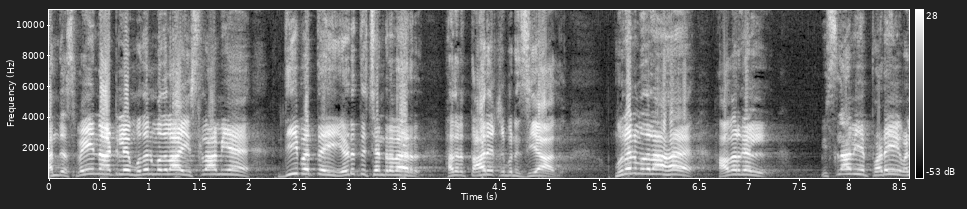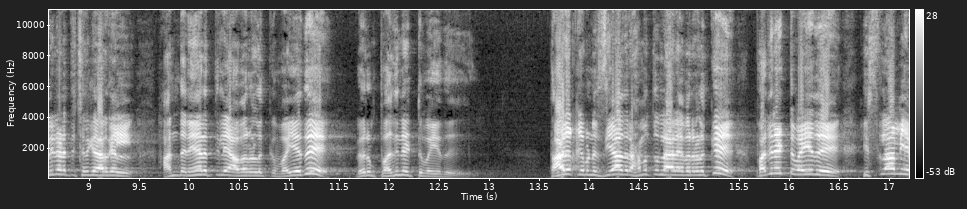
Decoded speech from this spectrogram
அந்த ஸ்பெயின் நாட்டிலே முதன் முதலாக இஸ்லாமிய தீபத்தை எடுத்து சென்றவர் அதர் தாரிக் இப்னு ஜியாத் முதன் முதலாக அவர்கள் இஸ்லாமிய படையை வழிநடத்தி செல்கிறார்கள். அந்த நேரத்திலே அவர்களுக்கு வயது வெறும் பதினெட்டு வயது. தாரிக் இப்னு ஜியாத் ரஹமத்துல்லாஹி அவர்களுக்கு பதினெட்டு வயது இஸ்லாமிய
